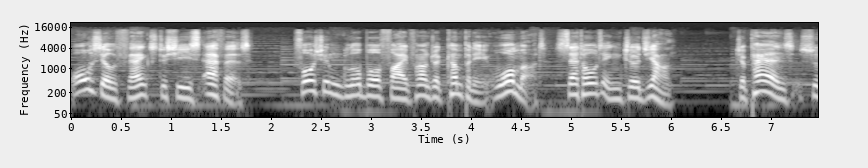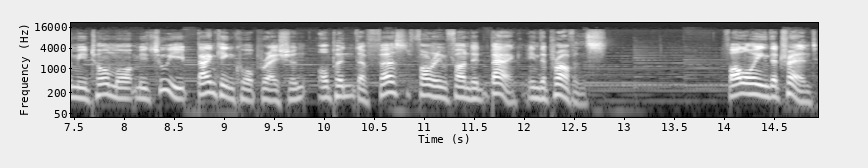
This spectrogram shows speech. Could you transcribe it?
Also, thanks to Xi's efforts, Fortune Global 500 company Walmart settled in Zhejiang Japan's Sumitomo Mitsui Banking Corporation opened the first foreign funded bank in the province. Following the trend,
